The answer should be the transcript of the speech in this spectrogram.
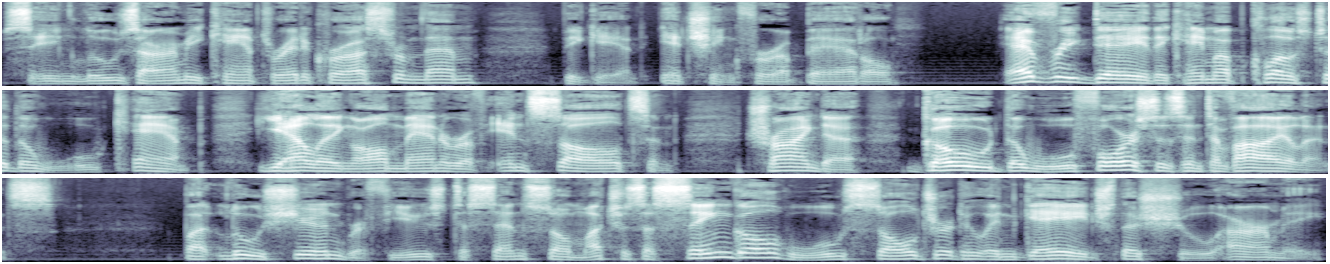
seeing Lu's army camped right across from them, began itching for a battle. Every day they came up close to the Wu camp, yelling all manner of insults and trying to goad the Wu forces into violence. But Lu Xun refused to send so much as a single Wu soldier to engage the Shu army.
